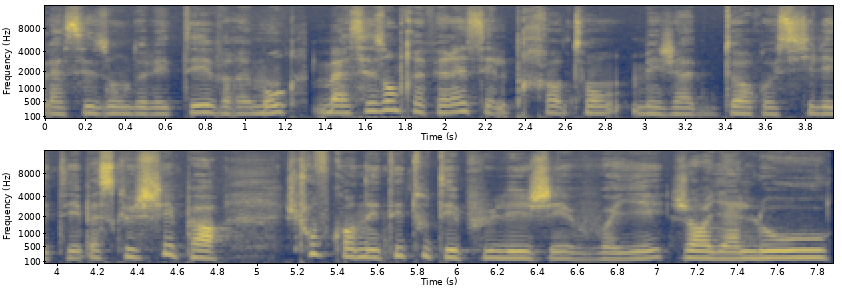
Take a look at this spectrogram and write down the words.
la saison de l'été, vraiment. Ma saison préférée c'est le printemps, mais j'adore aussi l'été parce que je sais pas, je trouve qu'en été tout est plus léger, vous voyez. Genre il y a l'eau,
